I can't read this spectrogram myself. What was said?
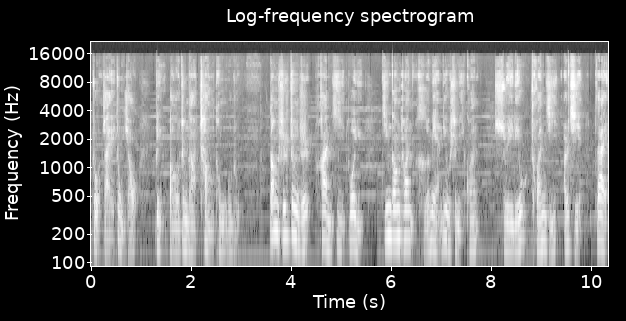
座载重桥，并保证它畅通无阻。当时正值旱季多雨，金刚川河面六十米宽，水流湍急，而且在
